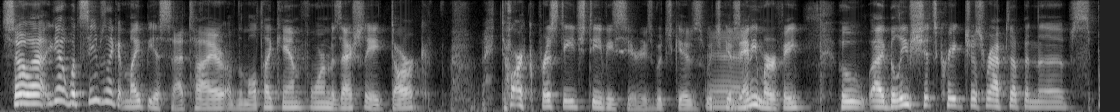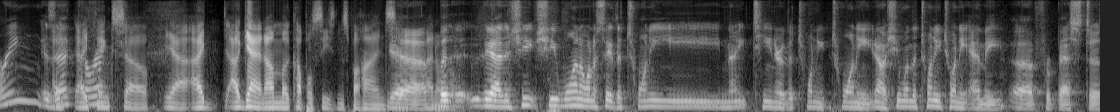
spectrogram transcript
So uh, yeah, what seems like it might be a satire of the multicam form is actually a dark, a dark prestige TV series, which gives which gives Annie Murphy, who I believe Schitt's Creek just wrapped up in the spring. Is that I, I think so. Yeah. I again, I'm a couple seasons behind. So Yeah, I don't but know. uh, yeah, and she she won. I want to say the 2019 or the 2020. No, she won the 2020 Emmy uh, for best uh,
